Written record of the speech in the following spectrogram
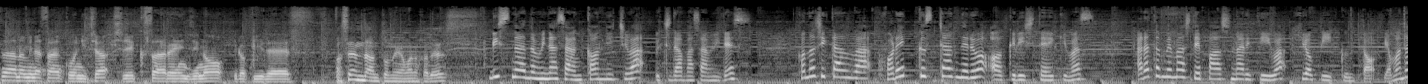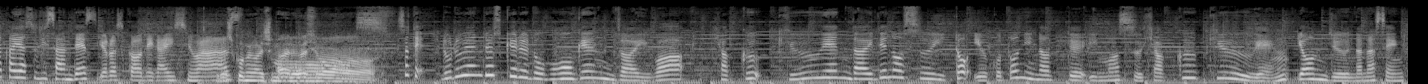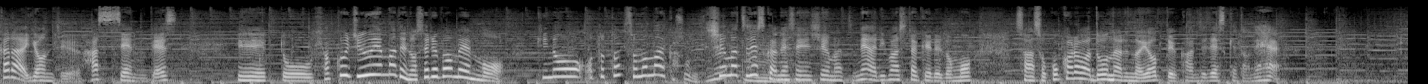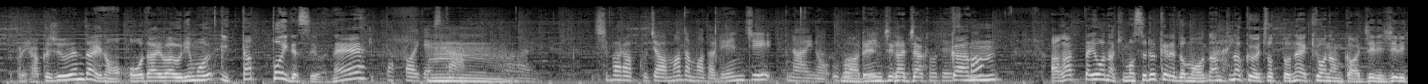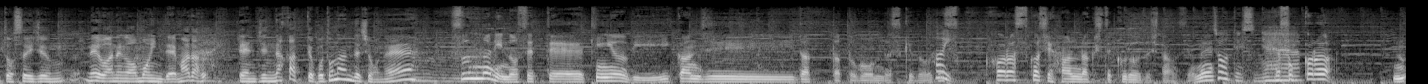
リスナーの皆さんこんにちは。CXR エンジンのヒロピーです。アセンダントの山中です。リスナーの皆さんこんにちは。内田まさです。この時間はフォレックスチャンネルをお送りしていきます。改めましてパーソナリティはヒロピー君と山中康さんです。よろしくお願いします。よろしくお願いします、はい、お願いします。さてドル円ですけれども現在は109円台での推移ということになっています。109円47銭から48銭です。えっ、ー、と110円まで乗せる場面も昨日一昨日その前か、ね、週末ですかね、うん、先週末ねありましたけれども。さあそこからはどうなるのよっていう感じですけどね。やっぱり110円台の大台は売りもいったっぽいですよね。いったっぽいですか、はいしばらくじゃあまだまだレンジ内の動き、まあ、レンジが若干上がったような気もするけれども、なんとなくちょっとね、はい、今日なんかはじりじりと水準、ね、上値が重いんで、まだレンジの中ってことなんでしょうね。すんなり乗せて、金曜日、いい感じだったと思うんですけど、はい、から少し反落してクローズしたんですよね。そうですね。そこから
